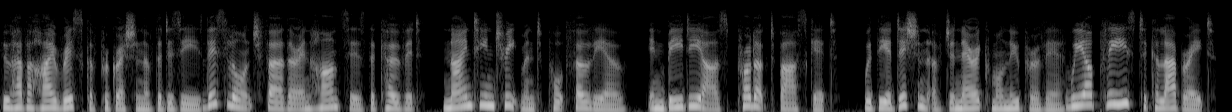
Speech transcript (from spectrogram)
who have a high risk of progression of the disease. This launch further enhances the COVID-19 treatment portfolio in BDR's product basket with the addition of generic molnupiravir. We are pleased to collaborate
